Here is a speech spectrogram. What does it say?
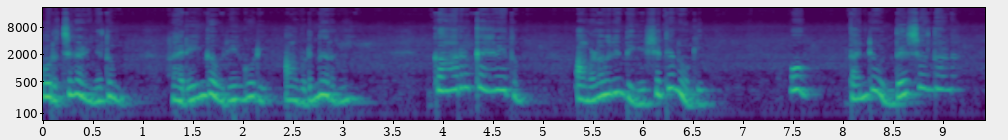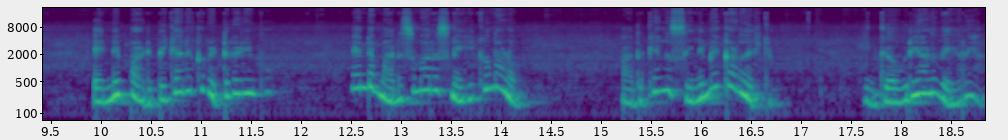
കുറച്ചു കഴിഞ്ഞതും ഹരിയും ഗൗരിയും കൂടി അവിടുന്ന് ഇറങ്ങി. കാറിൽ കയറിയതും അവൾ അവനെ ദേഷ്യത്തെ നോക്കി. ഓ തന്റെ ഉദ്ദേശം എന്താണ്? എന്നെ പഠിപ്പിക്കാനൊക്കെ വിട്ടു കഴിയുമ്പോൾ എന്റെ മനസ്സ് മാറി സ്നേഹിക്കുന്നാണോ? അതൊക്കെ അങ്ങ് സിനിമയിൽ കാണുമായിരിക്കും. ഈ ഗൗരിയാണ് വേറെയാ.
